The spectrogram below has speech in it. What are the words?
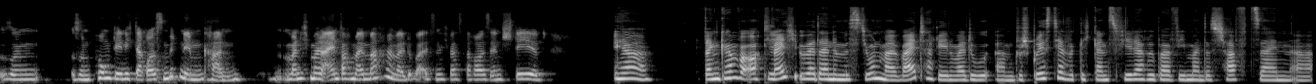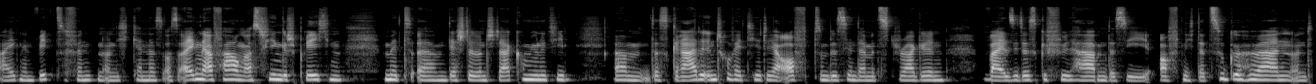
so ein, so ein Punkt, den ich daraus mitnehmen kann. Manchmal einfach mal machen, weil du weißt nicht, was daraus entsteht. Ja, dann können wir auch gleich über deine Mission mal weiterreden, weil du, ähm, du sprichst ja wirklich ganz viel darüber, wie man das schafft, seinen äh, eigenen Weg zu finden. Und ich kenne das aus eigener Erfahrung, aus vielen Gesprächen mit ähm, der Still- und Stark-Community, ähm, dass gerade Introvertierte ja oft so ein bisschen damit strugglen, weil sie das Gefühl haben, dass sie oft nicht dazugehören und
